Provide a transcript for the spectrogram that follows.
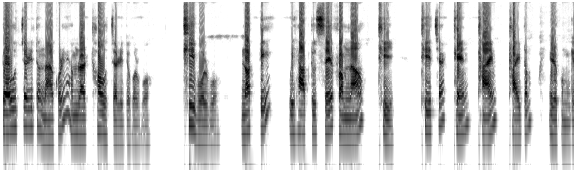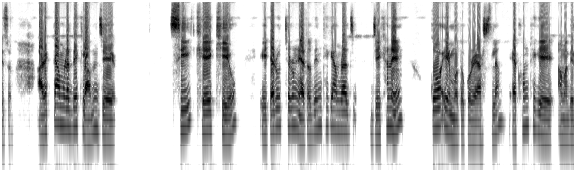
ট উচ্চারিত না করে আমরা ঠ উচ্চারিত করব। ঠি বলব। Not T we have to say from now ঠি। টিচার টেন টাইম টাইটল এরকম কিছু। আরেকটা আমরা দেখলাম যে সি, খে খিউ এটার উচ্চারণ এতদিন থেকে আমরা যেখানে ক এর মতো করে আসছিলাম, এখন থেকে আমাদের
